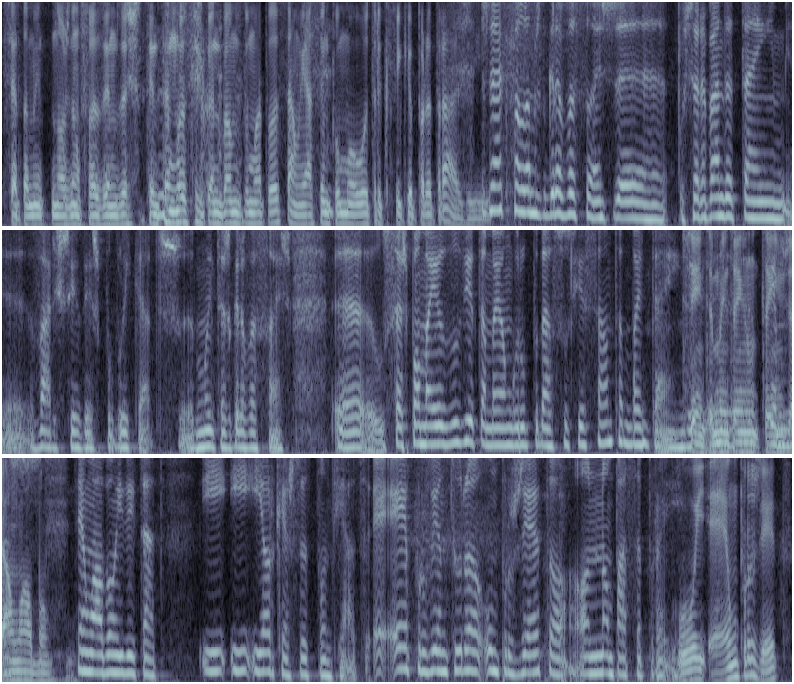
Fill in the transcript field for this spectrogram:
certamente nós não fazemos as 70 músicas quando vamos a uma atuação e há sempre uma outra que fica para trás. E- Já que falamos de gravações, eh, o Charabanda tem eh, vários CDs publicados, eh, muitas gravações. O Seis para Meia Dúzia também é um grupo da associação, também tem. Sim, também tem, tem já um álbum. Tem um álbum editado. E, e- e a Orquestra de Ponteado? É, é porventura um projeto ou, ou não passa por aí? Ui, é um projeto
